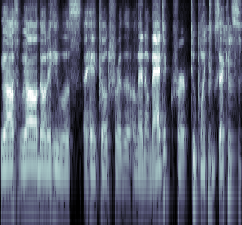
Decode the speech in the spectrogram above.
We also we all know that he was a head coach for the Orlando Magic for 2.2 seconds.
